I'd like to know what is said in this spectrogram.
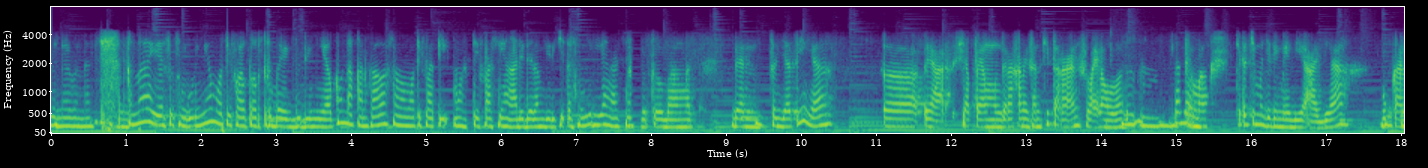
benar-benar. Karena ya sesungguhnya motivator terbaik di dunia pun akan kalah sama motivasi motivasi yang ada dalam diri kita sendiri ya nggak sih? Betul banget. Dan sejatinya uh, ya siapa yang menggerakkan lisan kita kan selain Allah mm-hmm. kan memang kita cuma jadi media aja bukan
